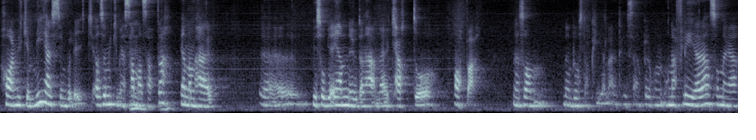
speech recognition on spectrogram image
har mycket mer symbolik, alltså mycket mer sammansatta mm. än de här Eh, vi såg ju en nu, den här med katt och apa, men som den brustna pelaren till exempel. Hon, hon, har flera som är,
